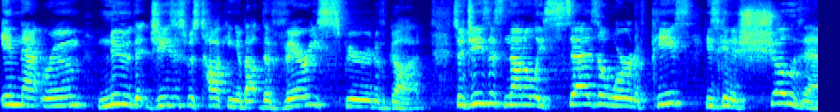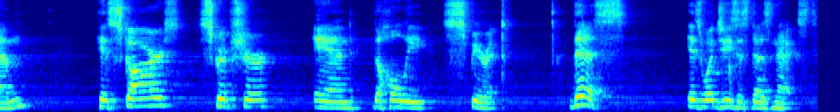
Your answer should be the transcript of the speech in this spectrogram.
in that room knew that Jesus was talking about the very Spirit of God. So, Jesus not only says a word of peace, he's going to show them his scars, scripture, and the Holy Spirit. This is what Jesus does next.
